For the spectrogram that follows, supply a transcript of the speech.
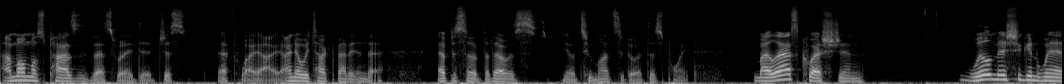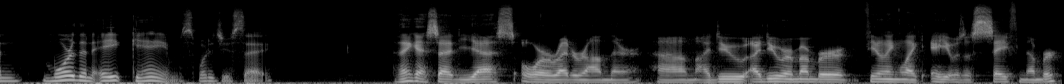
I'm almost positive that's what I did. Just FYI. I know we talked about it in the episode, but that was you know two months ago at this point. My last question: Will Michigan win more than eight games. What did you say? I think I said yes or right around there. Um, I do I do remember feeling like eight was a safe number,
